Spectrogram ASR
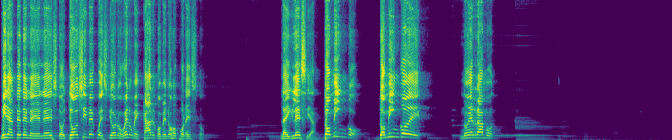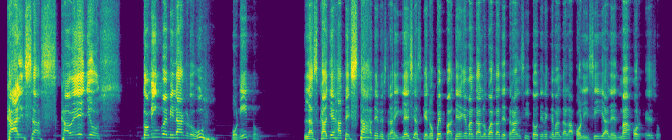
Mira, antes de leerle esto, yo sí me cuestiono, bueno, me cargo, me enojo por esto. La iglesia, domingo, domingo de, no erramos, calzas, cabellos, domingo de milagro, uff, bonito. Las calles atestadas de nuestras iglesias que no pueden, tienen que mandar los guardas de tránsito, tienen que mandar la policía, les más, porque eso.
